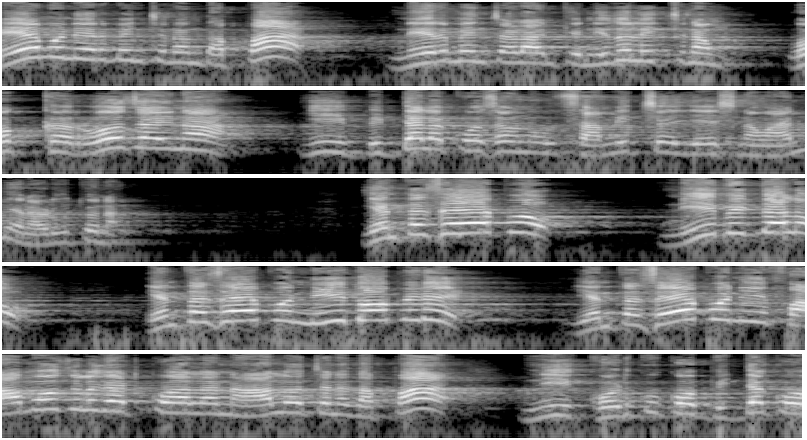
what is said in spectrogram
మేము నిర్మించినాం తప్ప నిర్మించడానికి నిధులు ఇచ్చినాం ఒక్క రోజైనా ఈ బిడ్డల కోసం నువ్వు సమీక్ష చేసినావా అని నేను అడుగుతున్నా. ఎంతసేపు నీ బిడ్డలు ఎంతసేపు నీ దోపిడి ఎంతసేపు నీ ఫామ్ హౌసులు కట్టుకోవాలన్న ఆలోచన తప్ప నీ కొడుకుకో బిడ్డకో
